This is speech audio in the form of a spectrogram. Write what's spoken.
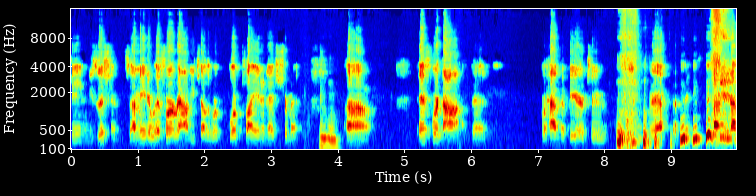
being musicians. I mean, if we're around each other, we're, we're playing an instrument. Mhm. Um, if we're not, then we're having a beer or two. Yeah. I mean, I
